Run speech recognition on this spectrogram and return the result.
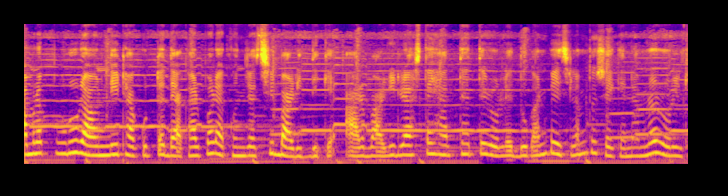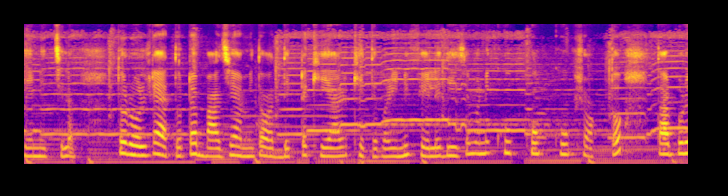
আমরা পুরো রাউন্ডি ঠাকুরটা দেখার পর এখন যাচ্ছি বাড়ির দিকে। আর বাড়ির রাস্তায় হাঁটতে হাঁটতে রোলের দোকান পেয়েছিলাম, তো সেখানে আমরা রোল খেয়ে নিচ্ছিলাম। তো রোলটা এতটা বাজে, আমি তো অর্ধেকটা খেয়ে আর খেতে পারিনি, ফেলে দিয়েছে মানে খুব খুব খুব শক্ত। তারপরে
